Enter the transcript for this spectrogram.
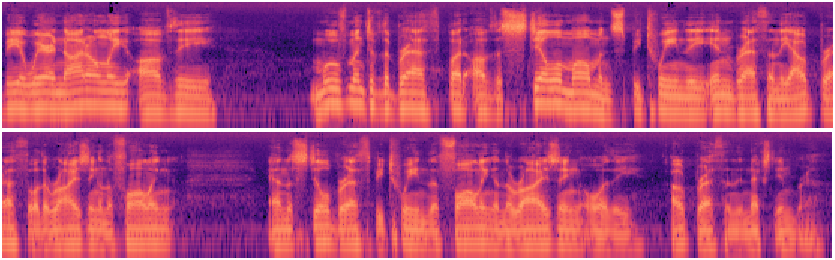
Be aware not only of the movement of the breath, but of the still moments between the in breath and the out breath, or the rising and the falling, and the still breath between the falling and the rising, or the out breath and the next in breath.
